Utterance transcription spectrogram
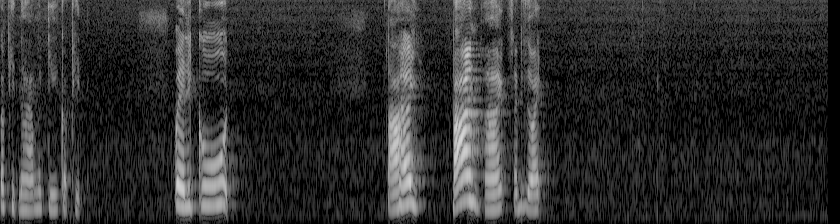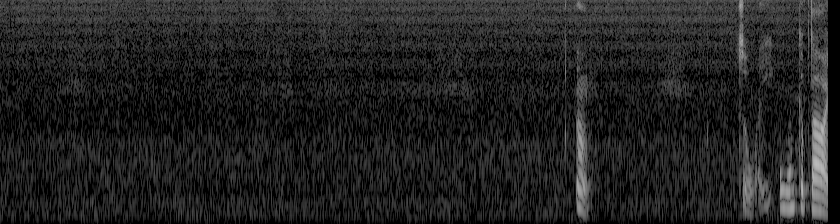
ก็ผิดนะเมื่อกี้ก็ผิด very good ตายปานหายสวยพี่สวย อ้าวสวยโอู้เกือบตาย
